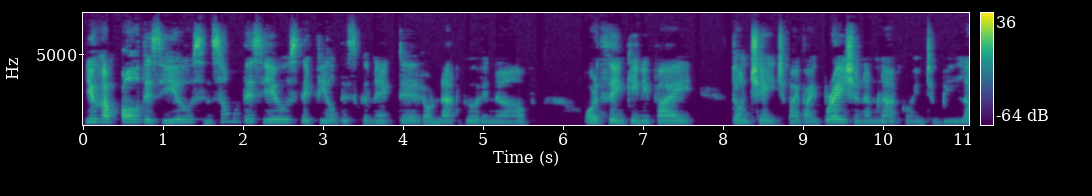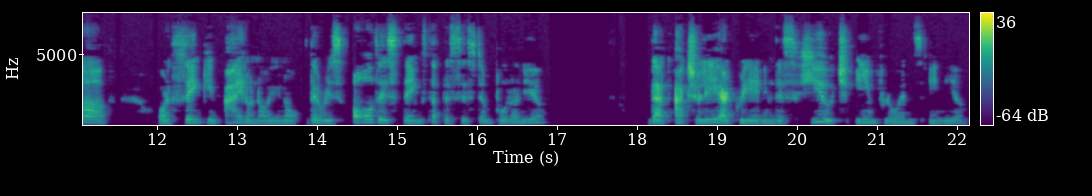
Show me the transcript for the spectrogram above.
You have all this use, and some of this use they feel disconnected or not good enough, or thinking if I don't change my vibration, I'm not going to be loved or thinking, I don't know, you know, there is all these things that the system put on you that actually are creating this huge influence in you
